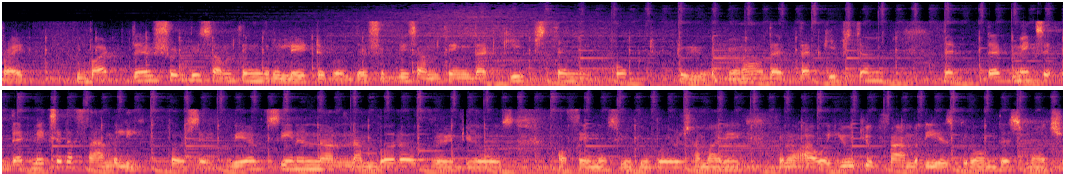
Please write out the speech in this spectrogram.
right? But there should be something relatable. There should be something that keeps them hooked to you you know that that keeps them that that makes it that makes it a family per se. We have seen in a number of videos of famous youtubers hamari you know our youtube family has grown this much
